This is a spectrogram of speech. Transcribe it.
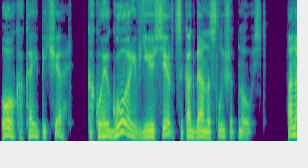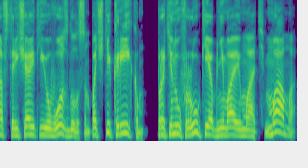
О, какая печаль! Какое горе в ее сердце, когда она слышит новость! Она встречает ее возгласом, почти криком, протянув руки и обнимая мать. «Мама!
